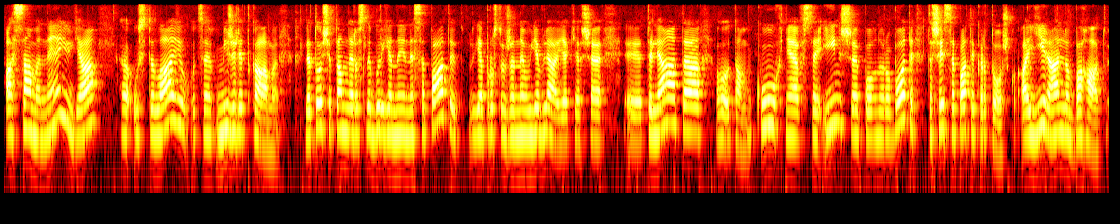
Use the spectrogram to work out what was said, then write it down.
а саме нею я е, устилаю оце між рядками. Для того, щоб там не росли бур'яни, не сапати, я просто вже не уявляю, як я ще е, телята, там, кухня, все інше, повно роботи, та ще й сапати картошку. А її реально багато.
